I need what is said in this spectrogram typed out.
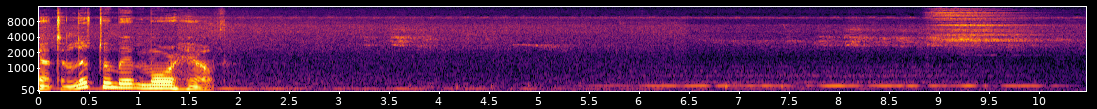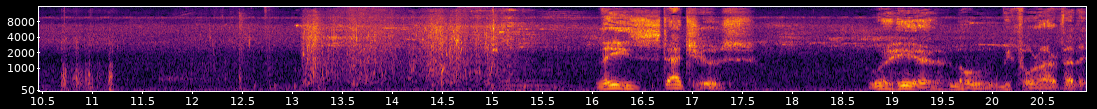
Got a little bit more health. These statues were here long before our village.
